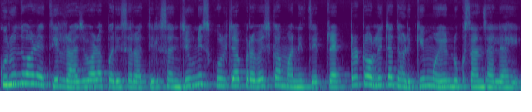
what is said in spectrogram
कुरुंदवाड येथील राजवाडा परिसरातील संजीवनी स्कूलच्या प्रवेश कमानीचे ट्रॅक्टर ट्रॉलीच्या धडकीमुळे नुकसान झाले आहे.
